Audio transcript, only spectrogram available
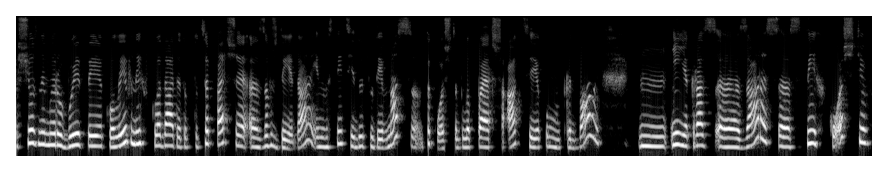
що з ними робити, коли в них вкладати. Тобто, це перше завжди. да, Інвестиції йдуть туди. В нас також це була перша акція, яку ми придбали. І якраз зараз з тих коштів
